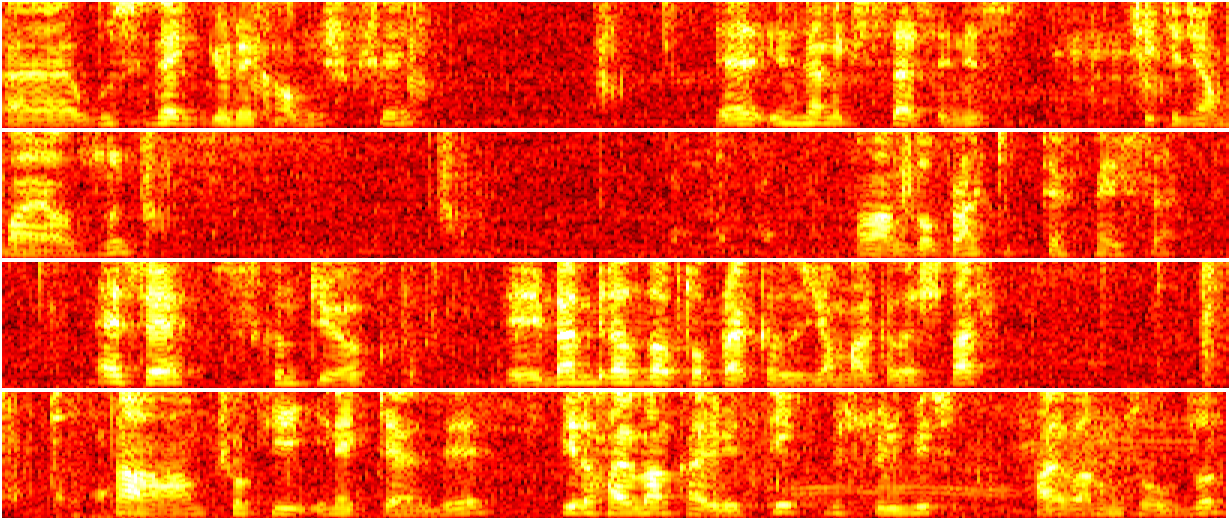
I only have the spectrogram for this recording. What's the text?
Ee, bu size göre kalmış bir şey. Eğer izlemek isterseniz çekeceğim bayağı uzun. Tamam toprak gitti. Neyse. Neyse sıkıntı yok. Ee, ben biraz daha toprak kazacağım arkadaşlar. Tamam çok iyi inek geldi. Bir hayvan kaybettik. Bir sürü bir hayvanımız oldu.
